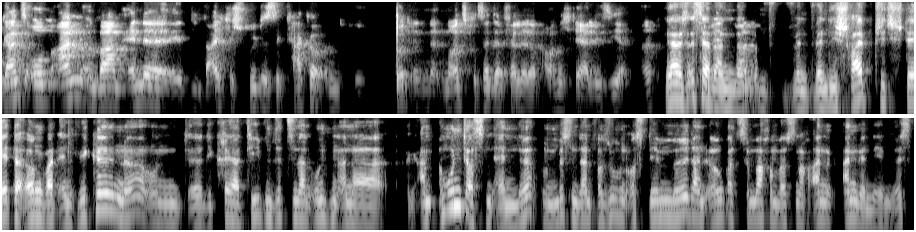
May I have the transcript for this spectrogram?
ganz oben an und war am Ende die weichgespülteste Kacke und wird in 90 Prozent der Fälle dann auch nicht realisiert. Ne? Ja, es ist ja dann, dann wenn, wenn die Schreibtischstädte irgendwas entwickeln ne, und äh, die Kreativen sitzen dann unten an der, am, am untersten Ende und müssen dann versuchen, aus dem Müll dann irgendwas zu machen, was noch an, angenehm ist.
